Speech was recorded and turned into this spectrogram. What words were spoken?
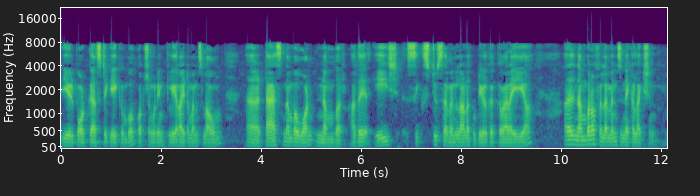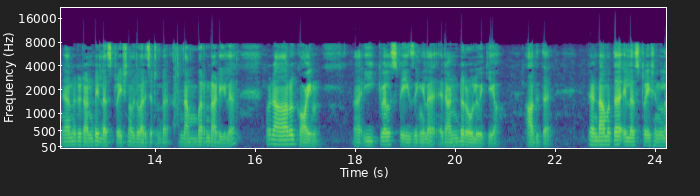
ഈ ഒരു പോഡ്കാസ്റ്റ് കേൾക്കുമ്പോൾ കുറച്ചും കൂടിയും ക്ലിയർ ആയിട്ട് മനസ്സിലാവും. ടാസ്ക് നമ്പർ വൺ നമ്പർ അത് ഏജ് സിക്സ് ടു സെവനിലാണ് കുട്ടികൾക്കൊക്കെ വരയ്യുക അതായത് നമ്പർ ഓഫ് എ കളക്ഷൻ ഞാനൊരു രണ്ട് ഇല്ലസ്ട്രേഷൻ അതിൽ വരച്ചിട്ടുണ്ട്. നമ്പറിന്റെ അടിയിൽ ഒരു ആറ് കോയിൻ ഈക്വൽ സ്പേസിങ്ങിൽ രണ്ട് റോൽ വയ്ക്കുക ആദ്യത്തെ. രണ്ടാമത്തെ ഇല്ലസ്ട്രേഷനിൽ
